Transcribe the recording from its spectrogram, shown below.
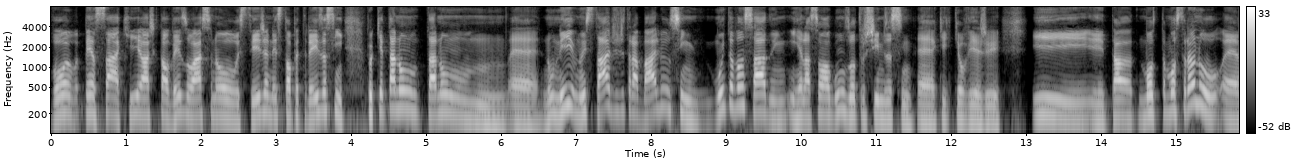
vou, pensar aqui, eu acho que talvez o Arsenal esteja nesse top 3, assim, porque tá num, tá num, é, num, nível, num estádio de trabalho, assim, muito avançado em, em relação a alguns outros times, assim, é, que, que eu vejo. E, e tá, tá mostrando é,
